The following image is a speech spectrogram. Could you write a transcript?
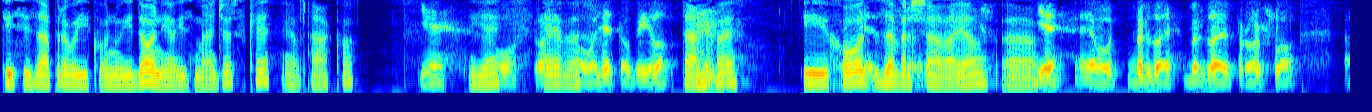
Ti si zapravo ikonu i donio iz Mađarske, je li tako? Je, je. Ovo, to je Evo, ovo ljeto bilo. Tako je. I hod završava, jel? Uh, je, evo, brzo je, brzo je prošlo. Uh,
